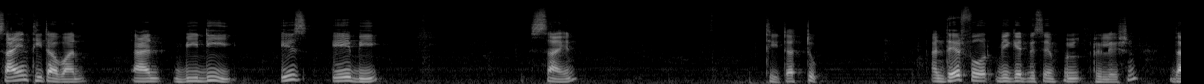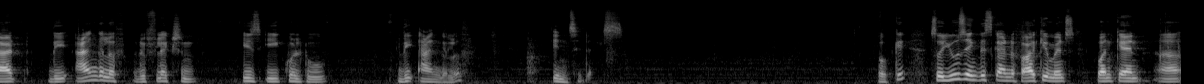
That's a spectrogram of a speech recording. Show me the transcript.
sin theta 1 and BD is AB sin theta 2 and therefore, we get the simple relation that the angle of reflection is equal to the angle of incidence. Okay. So, using this kind of arguments one can uh,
